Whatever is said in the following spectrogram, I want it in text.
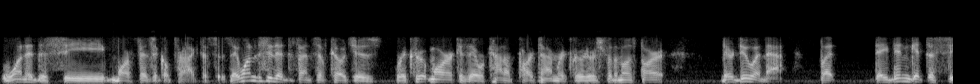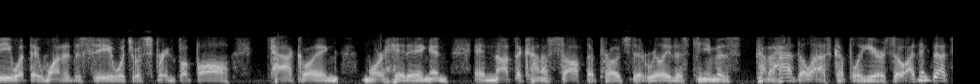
wanted to see more physical practices. They wanted to see the defensive coaches recruit more because they were kind of part-time recruiters for the most part. They're doing that. But they didn't get to see what they wanted to see, which was spring football, tackling, more hitting, and and not the kind of soft approach that really this team has kind of had the last couple of years. So I think that's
